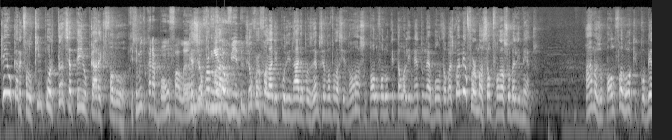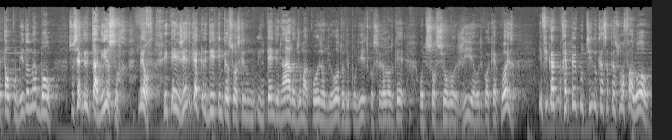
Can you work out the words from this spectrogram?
quem é o cara que falou? Que importância tem o cara que falou? Porque tem muito cara bom falando Porque se eu for que ninguém falar, dá ouvido. Se eu for falar de culinária, por exemplo, você vai falar assim, nossa, o Paulo falou que tal alimento não é bom, tal, mas qual é a minha formação para falar sobre alimentos? Ah, mas o Paulo falou que comer tal comida não é bom. Se você acreditar nisso, meu, e tem gente que acredita em pessoas que não entendem nada de uma coisa ou de outra, ou de política, ou seja lá o quê, ou de sociologia, ou de qualquer coisa, e fica repercutindo o que essa pessoa falou.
